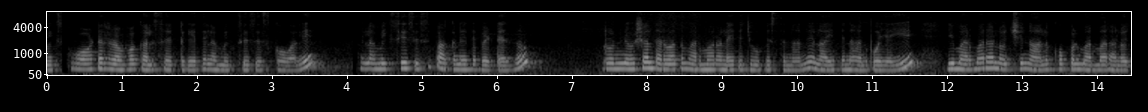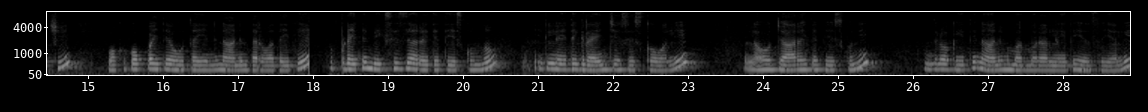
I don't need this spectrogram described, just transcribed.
మిక్స్ వాటర్ రవ్వ కలిసేట్టుగా అయితే ఇలా మిక్స్ చేసేసుకోవాలి. ఇలా మిక్స్ చేసేసి పక్కనైతే పెట్టేద్దాం. రెండు నిమిషాల తర్వాత మర్మరాలు అయితే చూపిస్తున్నాను. ఇలా అయితే నానిపోయాయి. ఈ మరమరాలు వచ్చి నాలుగు కప్పులు మర్మరాలు వచ్చి ఒక కప్పు అయితే అవుతాయండి నానిన తర్వాత అయితే. ఇప్పుడైతే మిక్సీ జార్ అయితే తీసుకుందాం. వీటిని అయితే గ్రైండ్ చేసేసుకోవాలి. ఇలా జార్ అయితే తీసుకుని ఇందులోకి అయితే నానిన మర్మరాలను అయితే వేసేయాలి.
